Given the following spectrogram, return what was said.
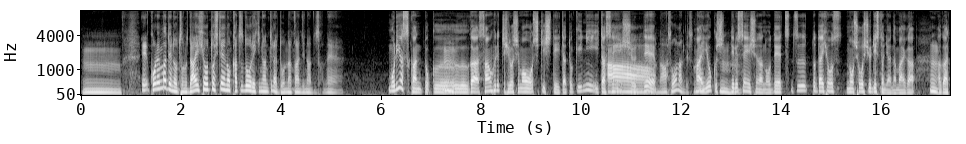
うん。えこれまでのその代表としての活動歴なんていうのは、どんな感じなんですかね？森保監督がサンフレッチェ広島を指揮していた時にいた選手で、そうなんですはい、よく知ってる選手なので、ずっと代表の招集リストには名前が上がっ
